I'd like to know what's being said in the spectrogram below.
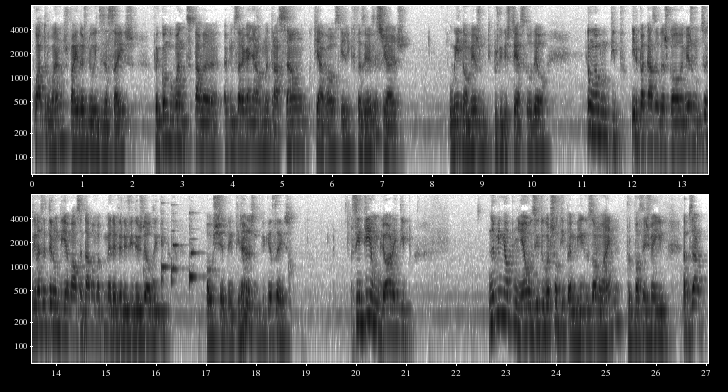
4 anos, para aí 2016. Foi quando o Ant estava a começar a ganhar alguma tração. O Tiago Alves, Henrique Fazer, esses gajos. O Indo mesmo, tipo os vídeos de CSGO dele. Eu lembro-me, tipo, ir para casa da escola, mesmo se eu tivesse a ter um dia mal, sentava-me a comer a ver os vídeos deles e tipo, oh shit, tenho que tirar as notificações. Sentia-me melhor e tipo, na minha opinião, os youtubers são tipo amigos online, porque vocês veem, apesar,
